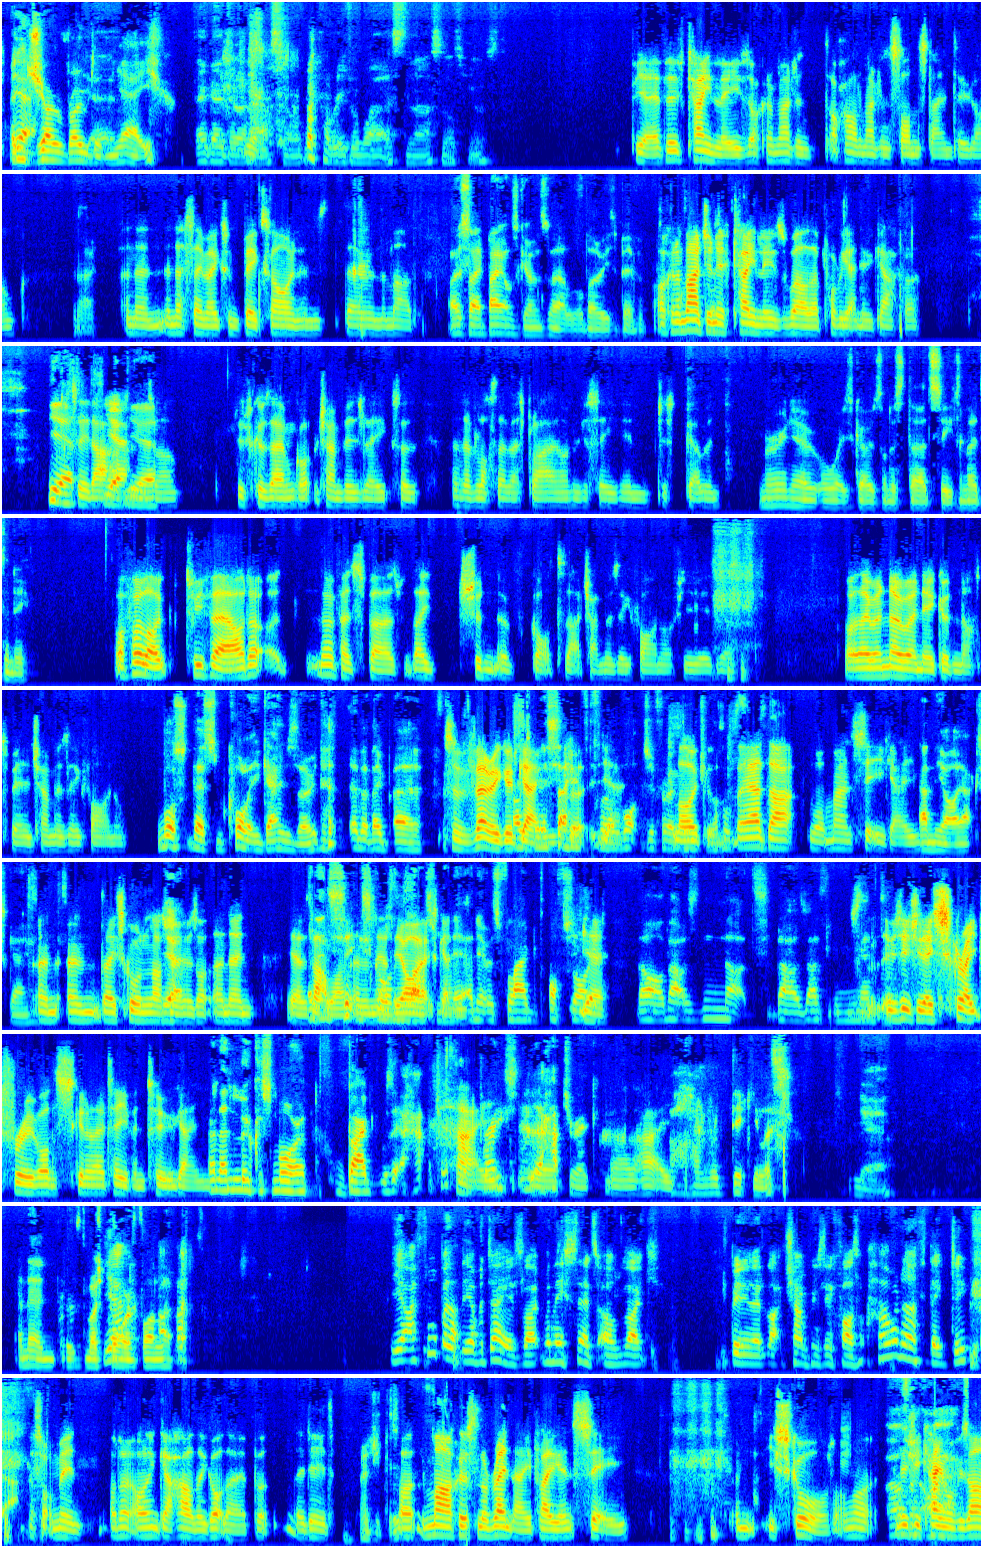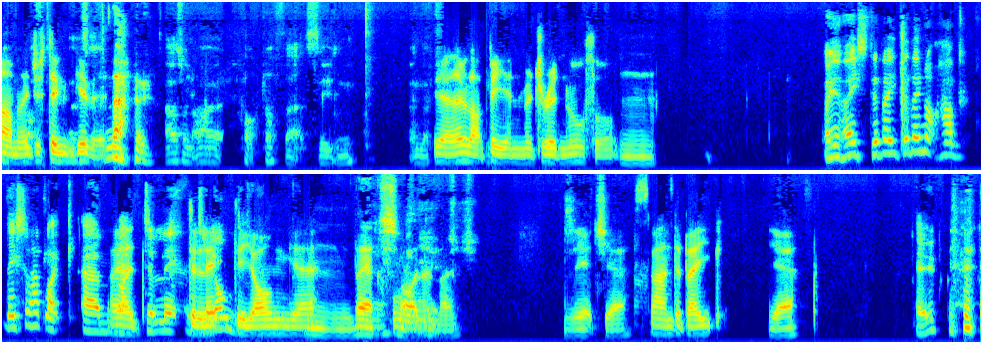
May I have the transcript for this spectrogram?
And Yeah. Joe Rodon, yay. they're going to do an Yeah. Arsenal, but probably even worse than Arsenal. To be honest. But yeah, if there's Kane leaves, I can imagine. I can't imagine Son staying too long. No. And then unless they make some big signings, they're in the mud. I'd say Bale's going as well, although he's a bit of a. I can imagine if Kane leaves as well, they'll probably get a new gaffer. Yeah. See that Yeah. happen Yeah. as well. Just because they haven't got the Champions League, so and they've lost their best player, and I can just see him just going. Mourinho always goes on his third season, though, doesn't he? I feel like, to be fair, I don't. No offense, Spurs, but they shouldn't have got to that Champions League final a few years ago. like they were nowhere near good enough to be in a Champions League final. What's there's some quality games though that they uh, It's a very good I was going game, say but yeah, a watcher for a like they had that what Man City game, and the Ajax game. and and they scored in the last Yeah. minute, it was like- and then yeah, it was And that one, and then they scored had in the the Ajax last game. and it was flagged offside. Yeah, Oh, that was nuts. That was absolutely it was literally they scraped through by the skin of their teeth in two games. And then Lucas Moura bagged. Was it a hat trick? or a Hat, brace? Was it a yeah. hat trick? No, the Hattie. Oh, ridiculous. Yeah. And then it was the most Yeah, boring final I- ever. I- yeah, I thought about that the other day. Is like when they said, "Oh, like been in a like Champions League finals." How on earth did they do that? That's what I mean. I don't, I didn't get how they got there, but they did. How'd you do? Like Marcus Llorente played against City, and he scored. I'm like, That literally came Ajax off his arm, and they just didn't give it. No. That was when I popped off that season. The, Yeah, they were like beating Madrid and all sorts. Mm. Oh yeah, they did they did they not have? They still had like um They like had De Ligt, De De Jong. De Jong, yeah, Mm, they had Yeah, to slide, yeah. didn't they? Ziyech, yeah. Van de Beek. Yeah. Who?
